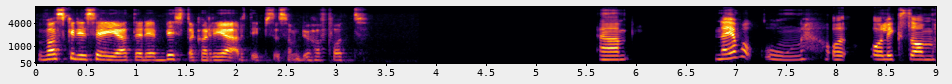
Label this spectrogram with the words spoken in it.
Vad skulle du säga att är det bästa karriärtipset som du har fått? Um, när jag var ung och, och liksom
